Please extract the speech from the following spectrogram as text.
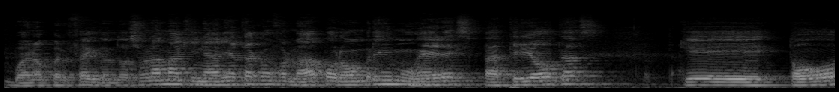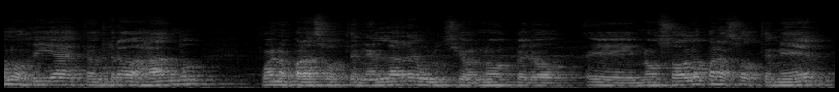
Bueno, perfecto. Entonces una maquinaria está conformada por hombres y mujeres patriotas que todos los días están trabajando, bueno, para sostener la revolución, no, pero eh, no solo para sostener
